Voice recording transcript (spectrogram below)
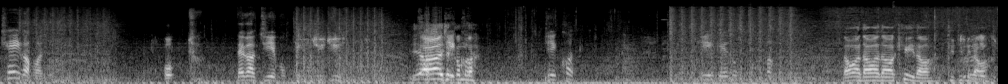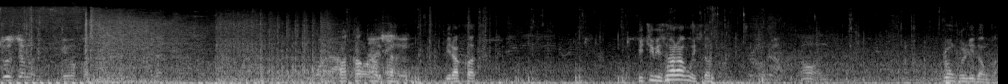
K가 봐줘. 어, 저, 내가 뒤에 볼게. 뒤 뒤. 야 잠깐만. 뒤에 컷. 뒤에 계속 막 나와 나와 나와. K 나와. 뒷팀이 나와. 그쪽에서 잡으면 위험할 것 같아 컷 컷컷 미라컷. 뒷팀이 설하고 있어. 어. 드론 굴리던가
